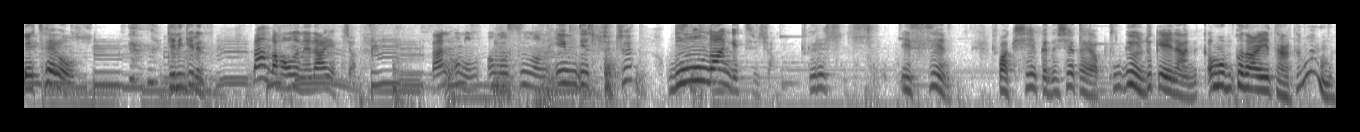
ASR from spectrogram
Beter olsun. gelin gelin. Ben daha ona neler yapacağım. Ben onun anasının emdiği sütü burnundan getireceğim. Görürsünüz. Esin bak Şevkat'e şaka yaptın. Güldük eğlendik. Ama bu kadar yeter tamam mı?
